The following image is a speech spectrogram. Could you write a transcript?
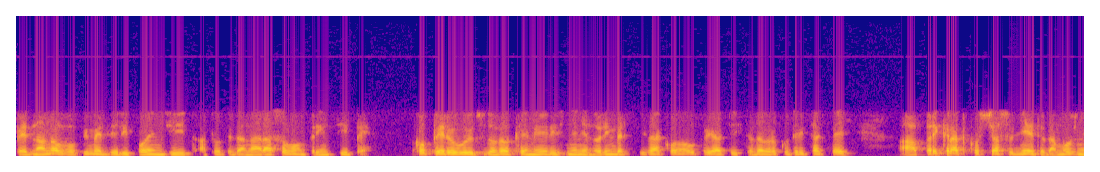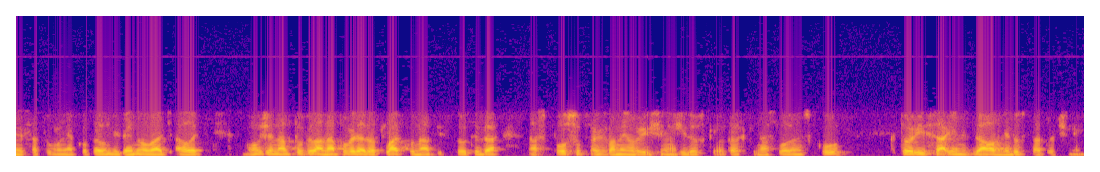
5 na novo vymedzili pojem žid, a to teda na rasovom princípe. Kopírujúc do veľkej miery znenie norimberských zákonov prijatých teda v roku 35 a pre krátkosť času nie je teda možné sa tomu nejako veľmi venovať, ale môže nám to veľa napovedať o tlaku nacistov, teda na spôsob tzv. riešenia židovskej otázky na Slovensku, ktorý sa im zdal nedostatočný.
